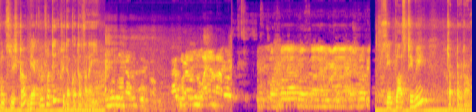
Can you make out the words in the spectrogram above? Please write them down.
সংশ্লিষ্ট ব্যাকরণ প্রতি কৃতজ্ঞতা জানাই। সি প্লাস টিভি চট্টগ্রাম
